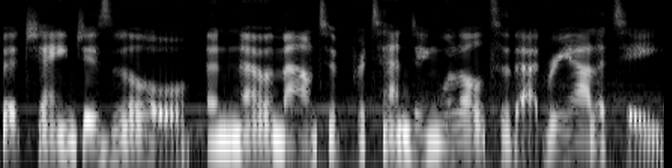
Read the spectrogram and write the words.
But change is law, and no amount of pretending will alter that reality.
